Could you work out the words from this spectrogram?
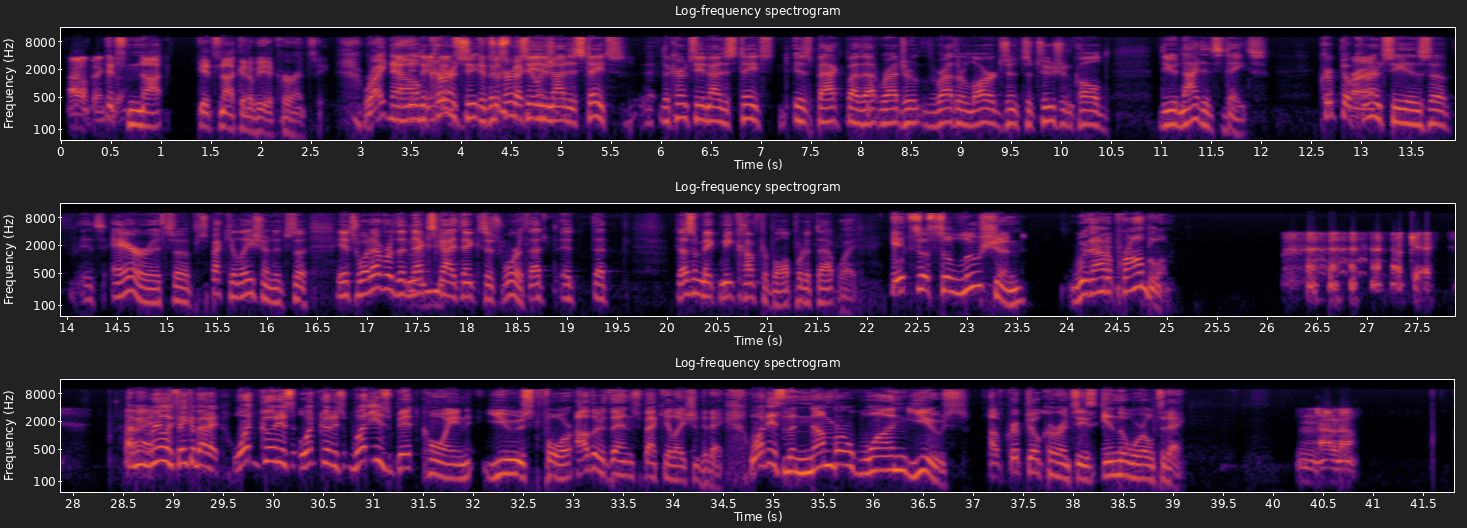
I don't think it's so. not it's not going to be a currency right now. I mean, the currency, it's, it's the currency of the United States, the currency of the United States is backed by that rather rather large institution called the United States. Cryptocurrency right. is a it's air, it's a speculation, it's a it's whatever the next guy thinks it's worth. That it that doesn't make me comfortable. I'll put it that way. It's a solution without a problem. okay. I mean, right. really think about it. What good is what good is what is Bitcoin used for other than speculation today? What is the number one use of cryptocurrencies in the world today? Mm, I don't know.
